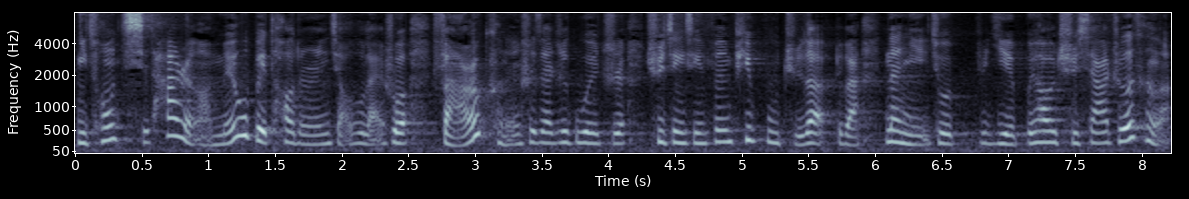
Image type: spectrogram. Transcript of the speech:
你从其他人啊没有被套的人角度来说。反而可能是在这个位置去进行分批布局的，对吧？那你就也不要去瞎折腾了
